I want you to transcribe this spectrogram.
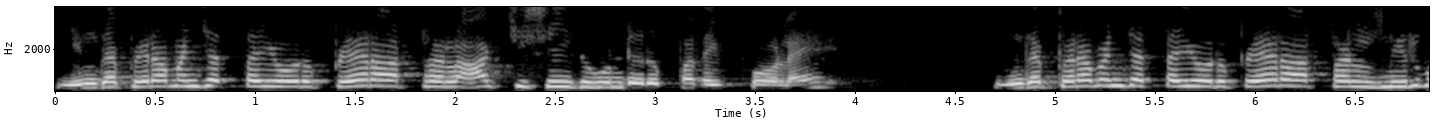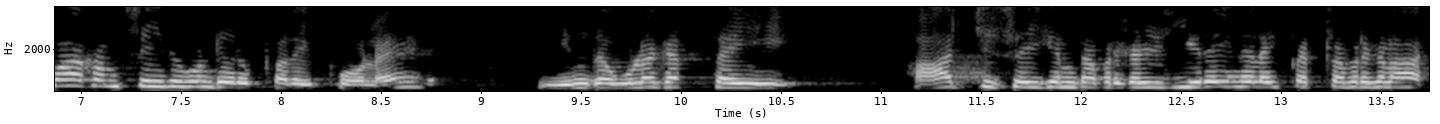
இந்த பிரபஞ்சத்தை ஒரு பேராற்றல் ஆட்சி செய்து கொண்டிருப்பதைப் போல இந்த பிரபஞ்சத்தை ஒரு பேராற்றல் நிர்வாகம் செய்து கொண்டிருப்பதைப் போல இந்த உலகத்தை ஆட்சி செய்கின்றவர்கள் இறைநிலை பெற்றவர்களாக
